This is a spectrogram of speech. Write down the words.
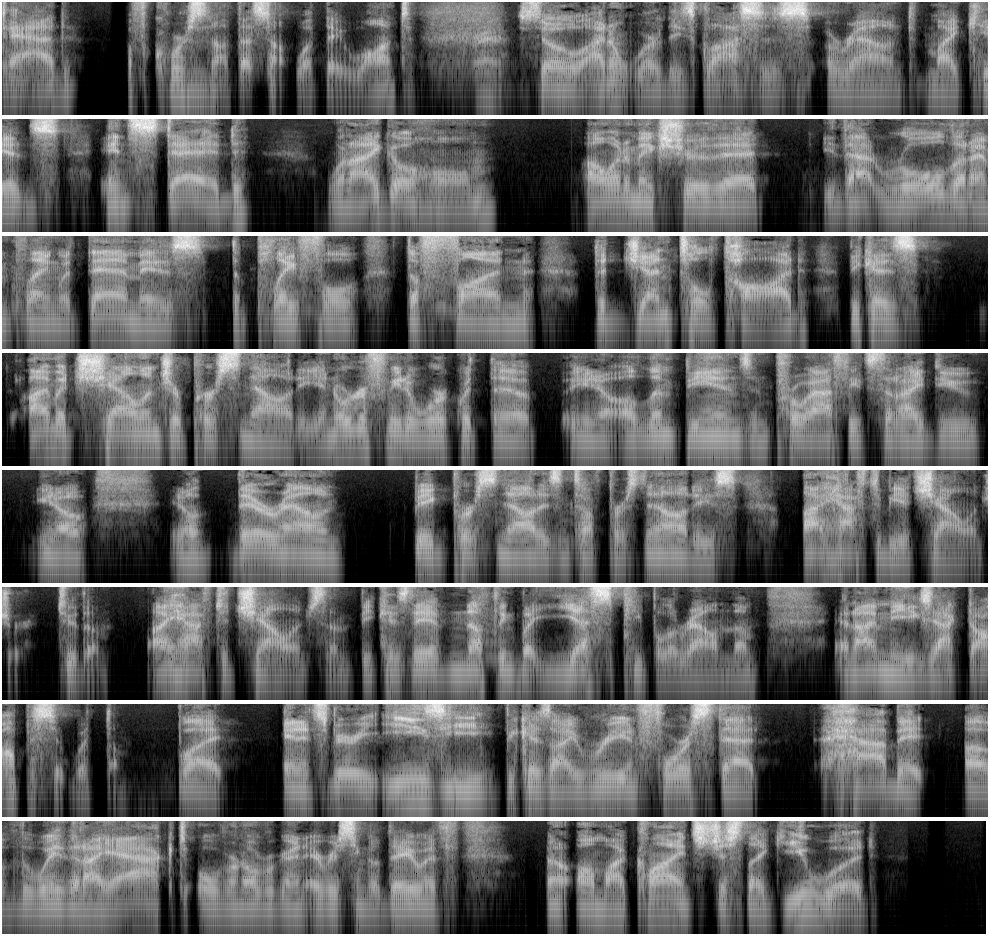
dad? Of course mm-hmm. not. That's not what they want. Right. So I don't wear these glasses around my kids. Instead, when I go home, I want to make sure that that role that I'm playing with them is the playful, the fun, the gentle Todd because I'm a challenger personality. In order for me to work with the you know Olympians and pro athletes that I do, you know, you know, they're around big personalities and tough personalities. I have to be a challenger to them. I have to challenge them because they have nothing but yes people around them, and I'm the exact opposite with them. But and it's very easy because I reinforce that habit of the way that I act over and over again every single day with uh, all my clients, just like you would.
